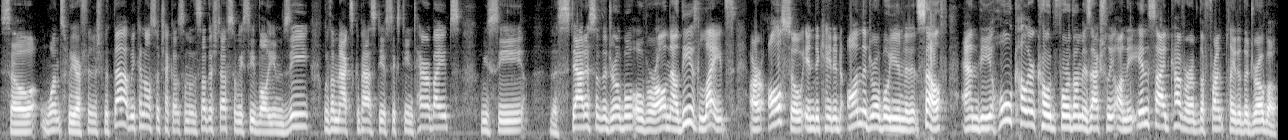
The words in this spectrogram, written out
So once we are finished with that, we can also check out some of this other stuff. So we see volume Z with a max capacity of 16 terabytes. We see the status of the Drobo overall. Now these lights are also indicated on the Drobo unit itself and the whole color code for them is actually on the inside cover of the front plate of the Drobo.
